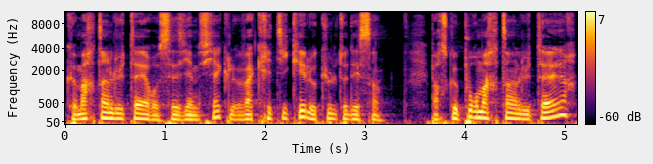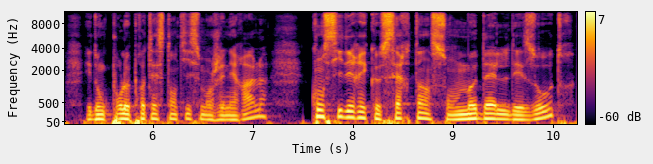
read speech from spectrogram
que Martin Luther au XVIe siècle va critiquer le culte des saints. Parce que pour Martin Luther, et donc pour le protestantisme en général, considérer que certains sont modèles des autres,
